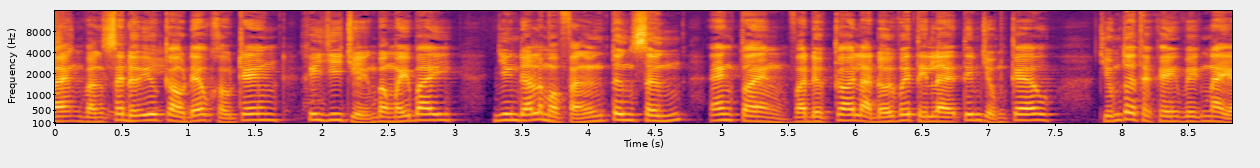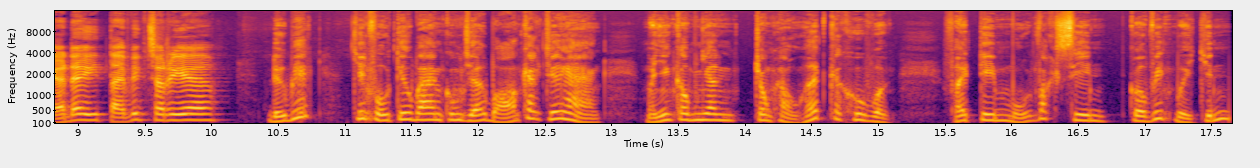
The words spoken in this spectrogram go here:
Bạn vẫn sẽ được yêu cầu đeo khẩu trang khi di chuyển bằng máy bay, nhưng đó là một phản ứng tương xứng, an toàn và được coi là đối với tỷ lệ tiêm chủng cao. Chúng tôi thực hiện việc này ở đây tại Victoria. Được biết, chính phủ tiểu bang cũng dỡ bỏ các giới hạn mà những công nhân trong hầu hết các khu vực phải tiêm mũi vaccine COVID-19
